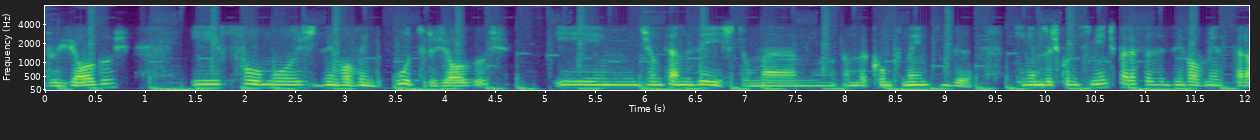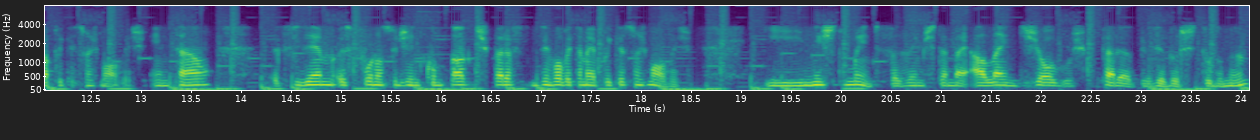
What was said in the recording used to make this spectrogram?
dos jogos e fomos desenvolvendo outros jogos e juntamos a isto uma, uma componente de tínhamos os conhecimentos para fazer desenvolvimento para aplicações móveis. Então fizemos, foram surgindo contactos para desenvolver também aplicações móveis. E neste momento fazemos também, além de jogos para utilizadores de todo o mundo,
